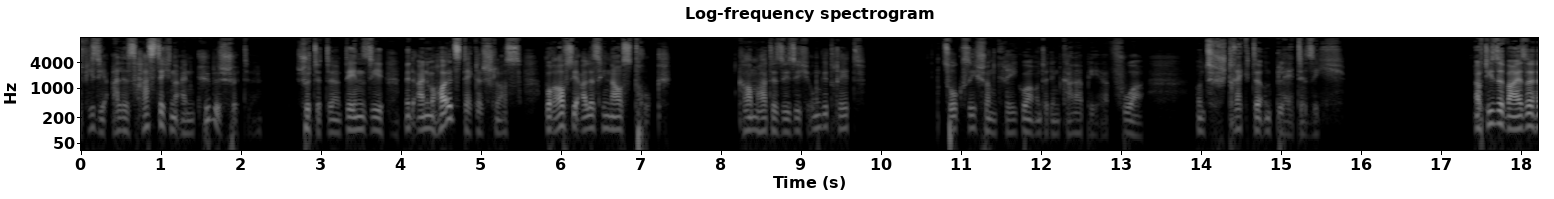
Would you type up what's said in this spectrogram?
Und wie sie alles hastig in einen Kübel schütte, schüttete, den sie mit einem Holzdeckel schloss, worauf sie alles hinaustrug. Kaum hatte sie sich umgedreht, zog sich schon Gregor unter dem Kanapee hervor und streckte und blähte sich. Auf diese Weise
